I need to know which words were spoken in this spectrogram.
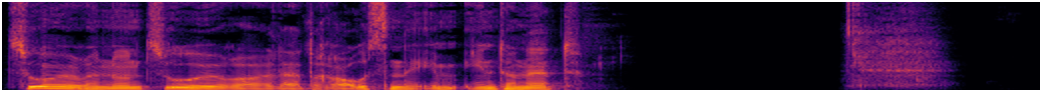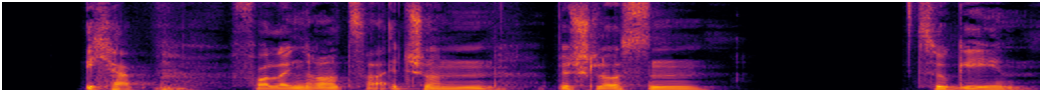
Zuhörerinnen und Zuhörer da draußen im Internet. Ich habe vor längerer Zeit schon beschlossen zu gehen.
